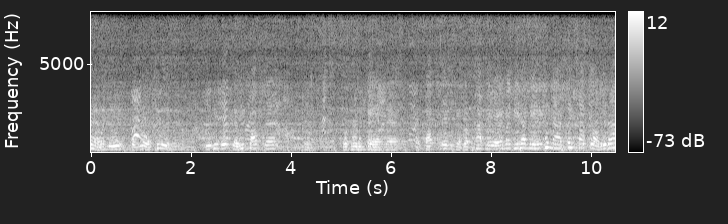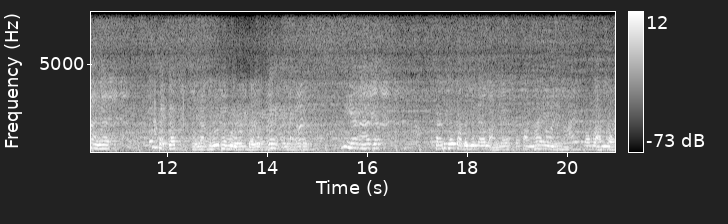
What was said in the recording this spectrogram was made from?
ม่วันนี้ผมโหลดชื่อนะมีพี่บุ๊กกับพี่ป๊อปนะโอโทลิแกนนะแต่ป๊อปเล่นกับประพาสเมย์ครับเมื่อกี้ถ้าเมย์ได้ขึ้นมาไม่ชัดก่อนไม่ได้นะต้นเป็ดครับพยายามทะลุทะลวงโดนแก้ไปแล้วครับนี่ฮะอาร์ตครับการที่เขากลับมายืนแนวหลังนะจะทำให้กองหลังของ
